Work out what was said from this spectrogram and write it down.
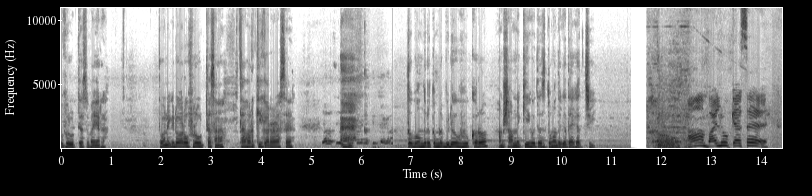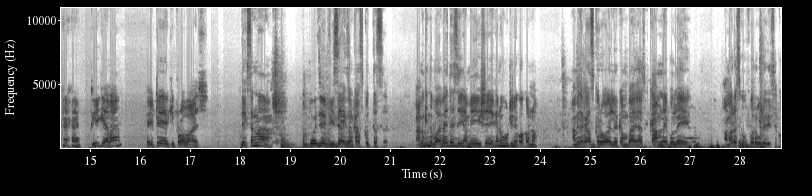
উপরে উঠতেছে ভাইয়েরা। তো অনেকে ডোয়ার উপরে উঠতেছে না। তারপর কি করার আছে? তো বন্ধুরা, তোমরা ভিডিও উপভোগ করো। আমি সামনে কি হইতেছে তোমাদেরকে দেখাচ্ছি। হ্যাঁ বাইলু কেসে ঠিক না? এটাই আর কি প্রবাস। দেখছেন না? ওই যে পিছে একজন কাজ করতেছে। আমি কিন্তু ভয় পাইতেছি, আমি এসে এখানে উঠি না কখনো। আমি তো কাজ করি অয়েলের কাম ভাই, আজকে কাম নাই বলে আমার আজকে উপরে উঠে দিছে, ক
